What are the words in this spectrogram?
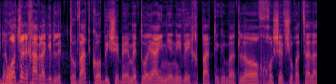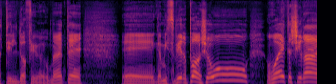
למרות שאני חייב להגיד, לטובת קובי, שבאמת הוא היה ענייני ואכפתי, זאת אומרת, לא חושב שהוא רצה להטיל דופי, הוא באמת אה, אה, גם הסביר פה שהוא רואה את השירה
